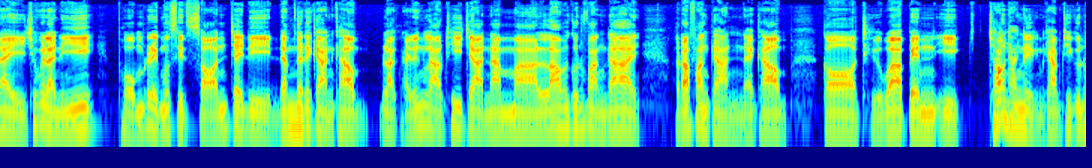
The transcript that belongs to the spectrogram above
ในช่วงเวลานี้ ผมเรกมสิทธิ์สอนใจดีดำเนินรายการครับ หลากหลายเรื่องราวที่จะนำมาเล่าให้คุณฟังได้ รับฟังกันนะครับ ก็ถือว่าเป็นอีกช่องทางหนึ่งครับที่คุณ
